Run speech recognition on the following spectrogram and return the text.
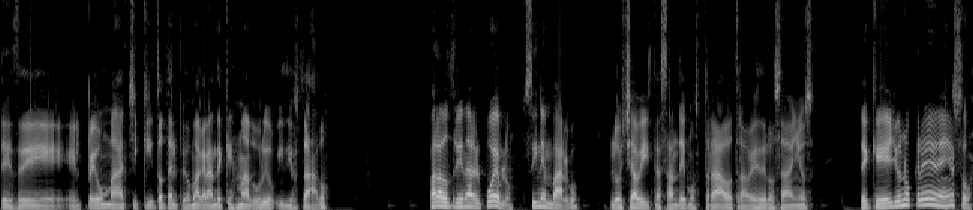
desde el peo más chiquito hasta el peo más grande que es Maduro y Diosdado para adoctrinar al pueblo. Sin embargo, los chavistas han demostrado a través de los años de que ellos no creen en eso,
